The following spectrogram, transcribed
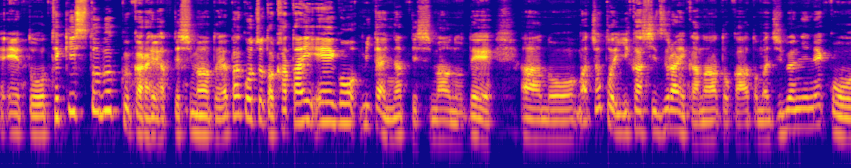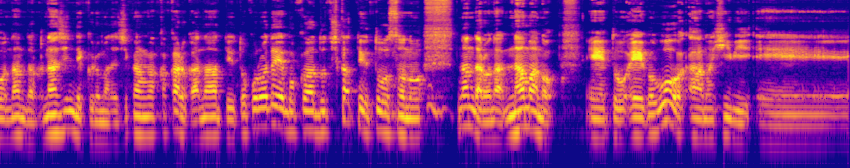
えっと、テキストブックからやってしまうと、やっぱりこう、ちょっと硬い英語みたいになってしまうので、あの、まあ、ちょっと活かしづらいかなとか、あと、まあ、自分にね、こう、なんだろう、馴染んでくるまで時間がかかるかなっていうところで、僕はどっちかっていうと、その、なんだろうな、生の、えっと、英語を、あの、日々、えー、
